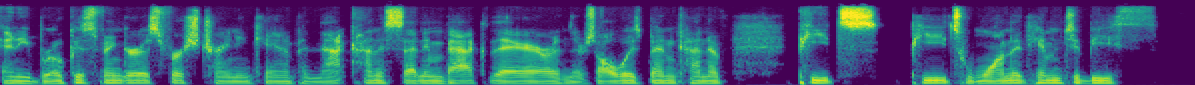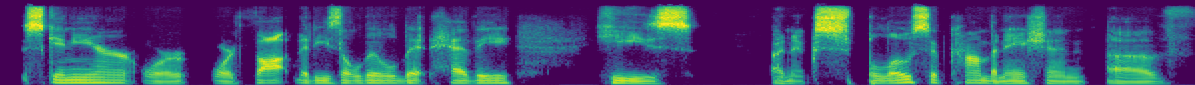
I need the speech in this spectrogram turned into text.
And he broke his finger his first training camp, and that kind of set him back there. And there's always been kind of Pete's Pete's wanted him to be skinnier or or thought that he's a little bit heavy. He's an explosive combination of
